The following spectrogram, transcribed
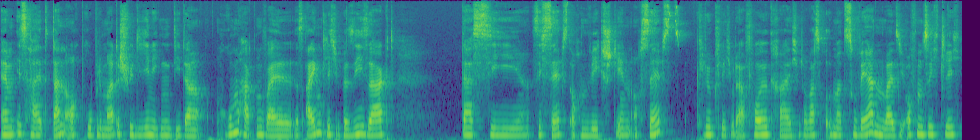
ähm, ist halt dann auch problematisch für diejenigen, die da rumhacken, weil es eigentlich über sie sagt, dass sie sich selbst auch im Weg stehen, auch selbst glücklich oder erfolgreich oder was auch immer zu werden, weil sie offensichtlich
